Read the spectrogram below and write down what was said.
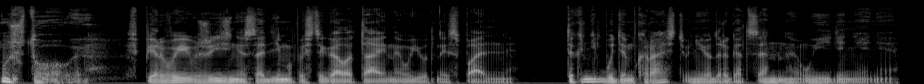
Ну что вы, впервые в жизни Садима постигала тайны уютной спальни. Так не будем красть у нее драгоценное уединение.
